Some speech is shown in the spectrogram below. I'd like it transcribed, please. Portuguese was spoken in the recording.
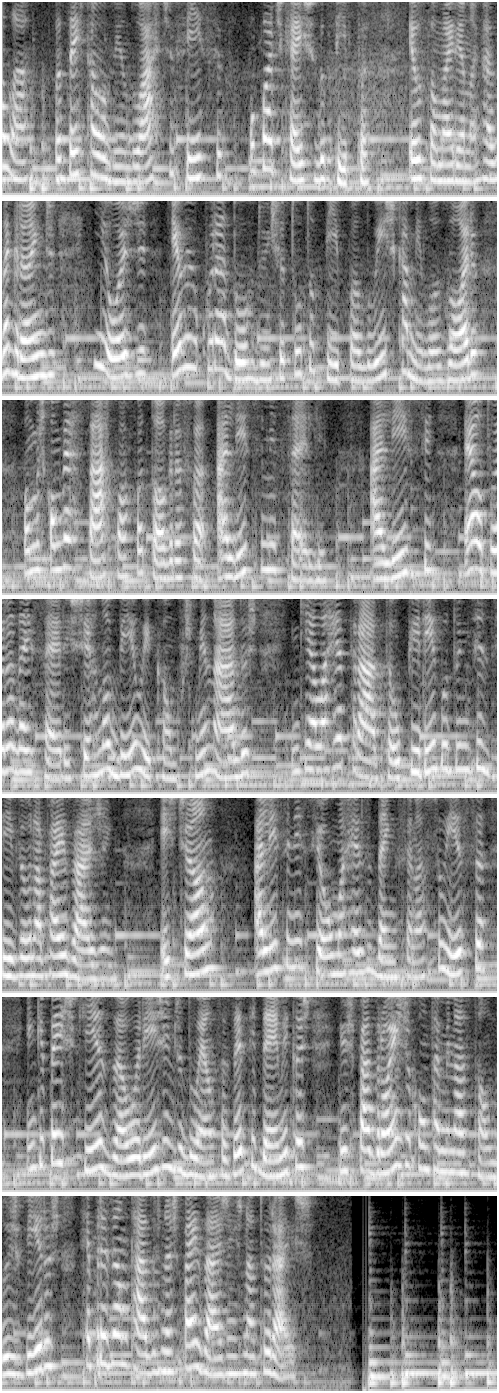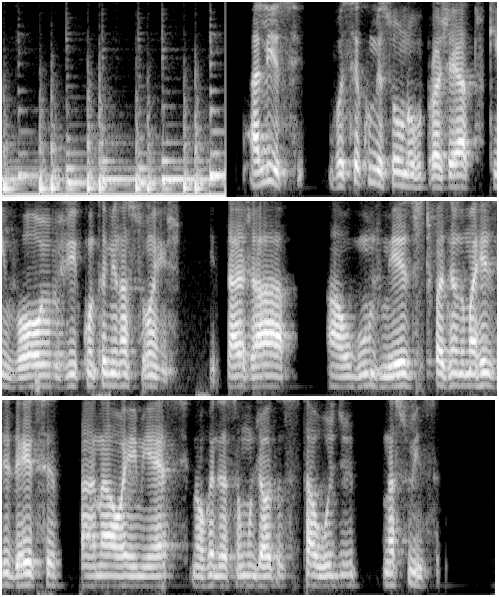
Olá, você está ouvindo Artifício, o podcast do Pipa. Eu sou Mariana Casagrande e hoje eu e o curador do Instituto Pipa, Luiz Camilo Osório, vamos conversar com a fotógrafa Alice Micelli. Alice é autora das séries Chernobyl e Campos Minados, em que ela retrata o perigo do invisível na paisagem. Este ano, Alice iniciou uma residência na Suíça em que pesquisa a origem de doenças epidêmicas e os padrões de contaminação dos vírus representados nas paisagens naturais. Alice, você começou um novo projeto que envolve contaminações e está já há alguns meses fazendo uma residência na OMS, na Organização Mundial da Saúde, na Suíça.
